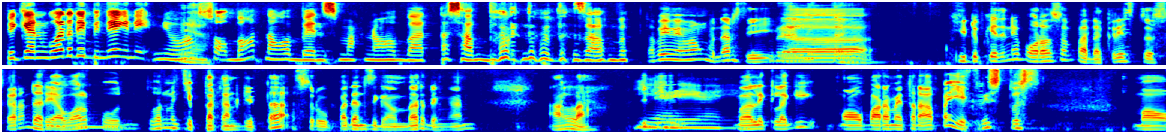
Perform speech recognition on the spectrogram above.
Pikiran gue tadi pintunya gini, nih orang Iya. sok banget nama benchmark, nama batas sabar, nama batas sabar. Tapi memang benar sih. Realita eh, hidup kita ini porosnya pada Kristus. Karena dari awal Hmm. pun Tuhan menciptakan kita serupa dan segambar dengan Allah. Jadi Iya iya iya. balik lagi mau parameter apa ya Kristus. Mau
